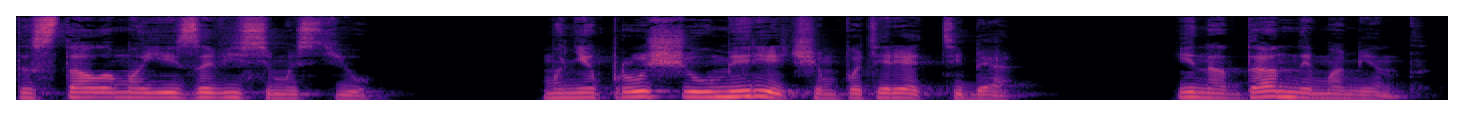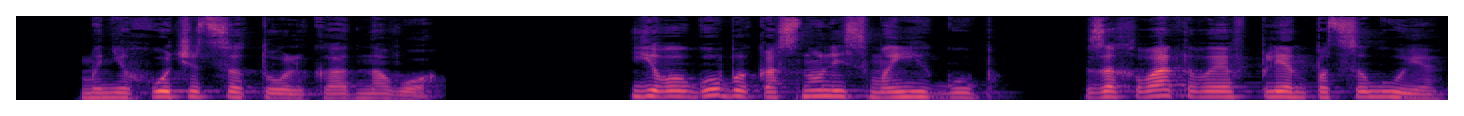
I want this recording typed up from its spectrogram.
ты стала моей зависимостью. Мне проще умереть, чем потерять тебя. И на данный момент мне хочется только одного. Его губы коснулись моих губ, захватывая в плен поцелуя.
